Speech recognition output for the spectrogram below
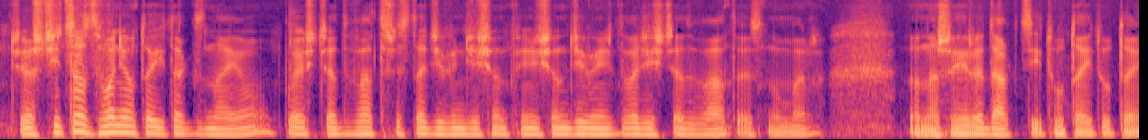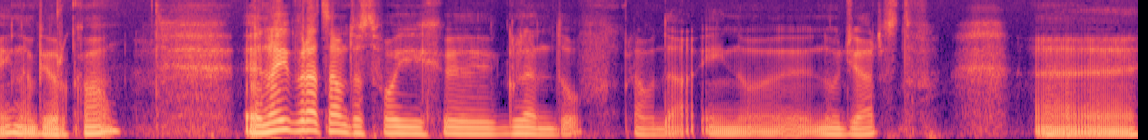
chociaż ci, co dzwonią, to i tak znają. 22 390 59 22 to jest numer do naszej redakcji, tutaj, tutaj na biurko. No i wracam do swoich ględów prawda, i nudziarstw. E,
